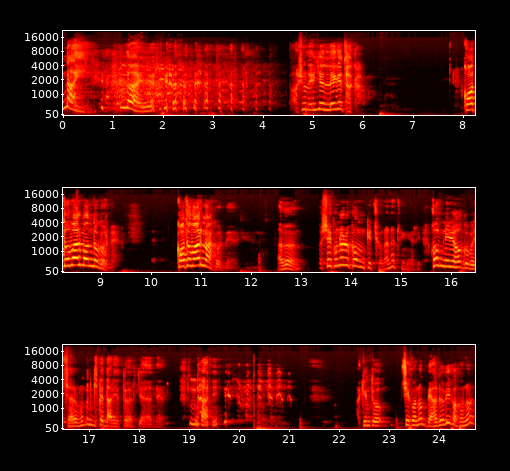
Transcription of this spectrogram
নাই। নাই। আসলে এই যে লেগে থাকা কতবার বন্ধ করবে? কতবার না করবে আর কি। এবং সে কোনো রকম কিছু না না ঠিক আর কি। খুব নিরীহ বেচারার মতন গিয়ে দাঁড়িয়ে তো আর কি নাই। কিন্তু সে কোনো বেহাদবি কখনো?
